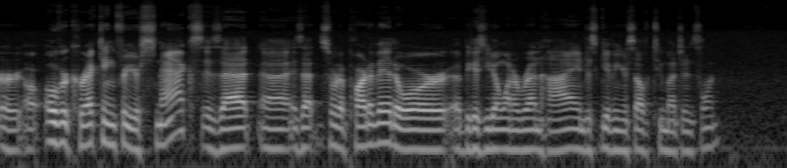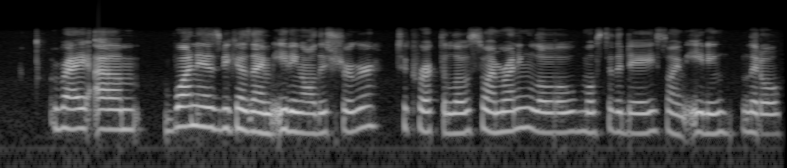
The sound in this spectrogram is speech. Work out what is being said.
or, or overcorrecting for your snacks? Is that uh, is that sort of part of it, or uh, because you don't want to run high and just giving yourself too much insulin? Right. Um, one is because I'm eating all this sugar to correct the low, so I'm running low most of the day. So I'm eating little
